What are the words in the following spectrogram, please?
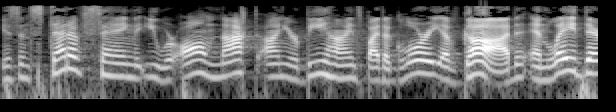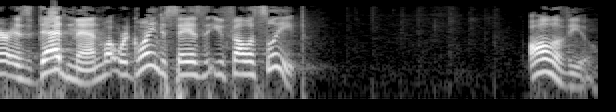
is instead of saying that you were all knocked on your behinds by the glory of God and laid there as dead men, what we're going to say is that you fell asleep. All of you.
